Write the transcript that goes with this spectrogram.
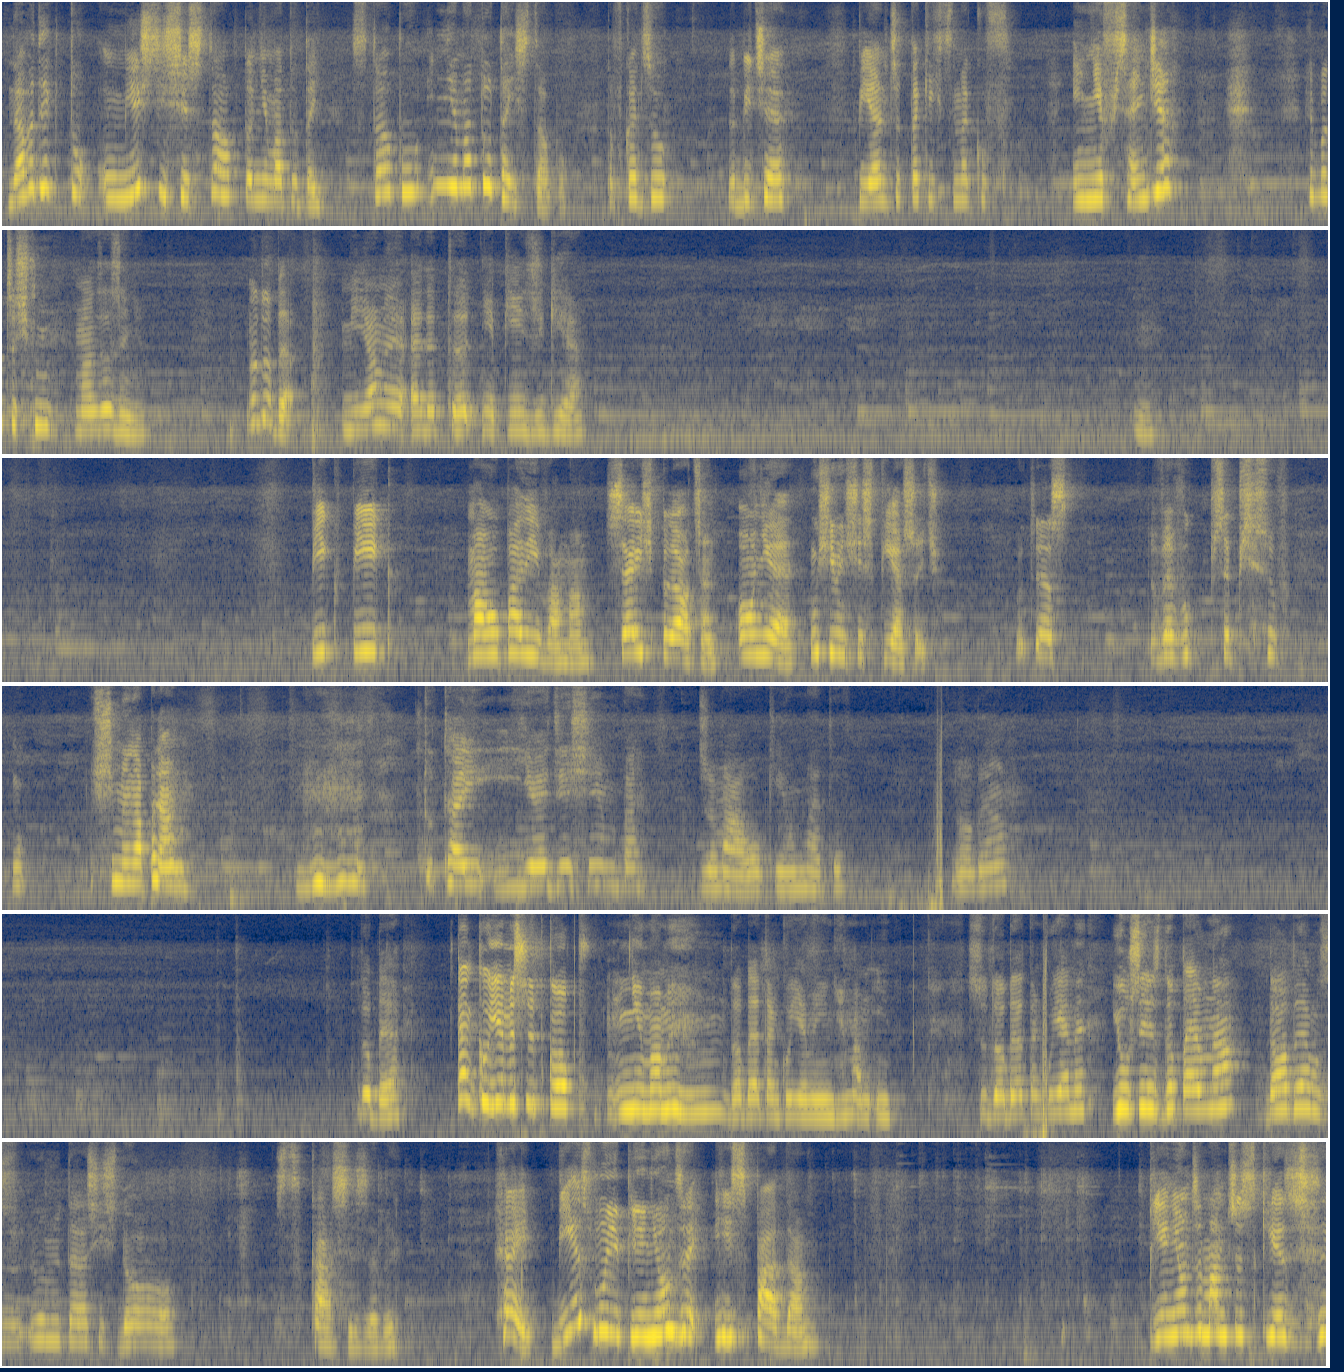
nawet jak tu umieści się stop, to nie ma tutaj stopu i nie ma tutaj stopu. To w końcu robicie 500 takich znaków i nie wszędzie? Chyba coś ma zażynie. No dobra, mijamy elektrownię 5G. Hmm. Pik, pik. Mało paliwa mam. 6%. O nie, musimy się spieszyć. Bo teraz według przepisów mu- musimy na plan. Tutaj jedzie się bardzo mało kilometrów. Dobra. Dobra. Tankujemy szybko. Nie mamy. Dobra, tankujemy i nie mam i. Su- Dobra, tankujemy. Już jest do pełna. Dobra, musimy teraz iść do z kasy, żeby. Hej, bierz moje pieniądze i spadam. Pieniądze mam wszystkie z,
